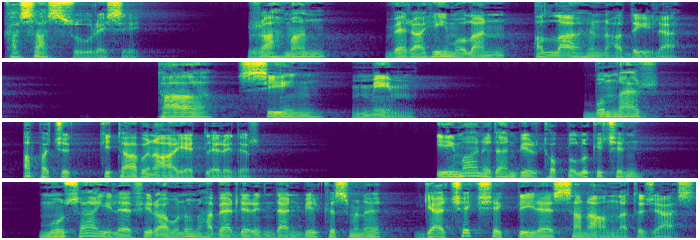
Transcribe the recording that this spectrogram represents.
Kasas Suresi Rahman ve Rahim olan Allah'ın adıyla Ta, Sin, Mim Bunlar apaçık kitabın ayetleridir. İman eden bir topluluk için Musa ile Firavun'un haberlerinden bir kısmını gerçek şekliyle sana anlatacağız.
